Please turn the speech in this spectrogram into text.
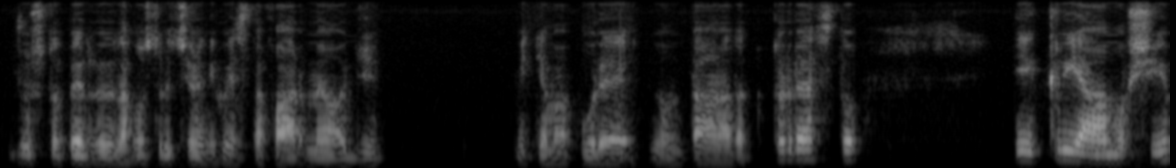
giusto per la costruzione di questa farm oggi mettiamola pure lontana da tutto il resto e creiamoci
